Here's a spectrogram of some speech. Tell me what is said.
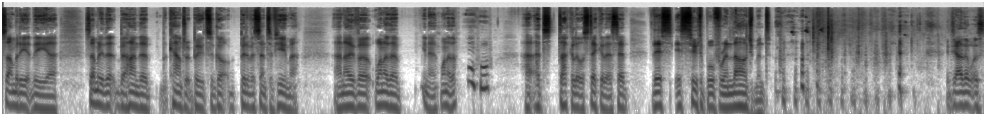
somebody at the uh, somebody that behind the counter at Boots had got a bit of a sense of humour, and over one of the you know one of the uh, had stuck a little sticker that said, "This is suitable for enlargement." Which I thought was,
